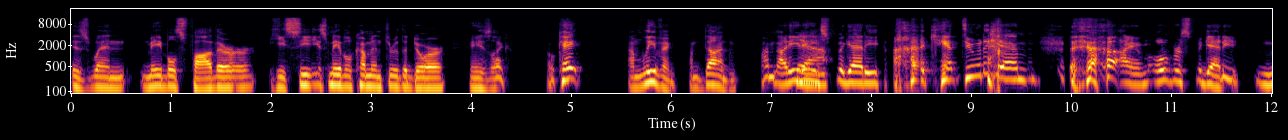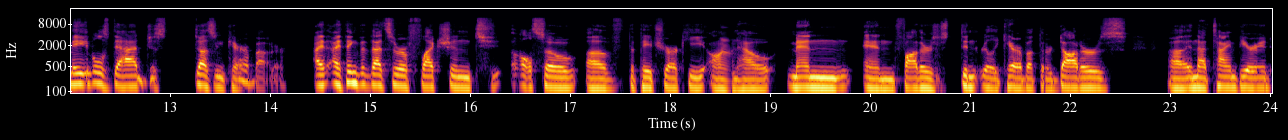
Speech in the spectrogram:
is when Mabel's father he sees Mabel come in through the door and he's like, "Okay, I'm leaving. I'm done. I'm not eating Yeah. spaghetti. I can't do it again. I am over spaghetti." Mabel's dad just doesn't care about her. I, I think that that's a reflection to also of the patriarchy on how men and fathers didn't really care about their daughters uh, in that time period,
